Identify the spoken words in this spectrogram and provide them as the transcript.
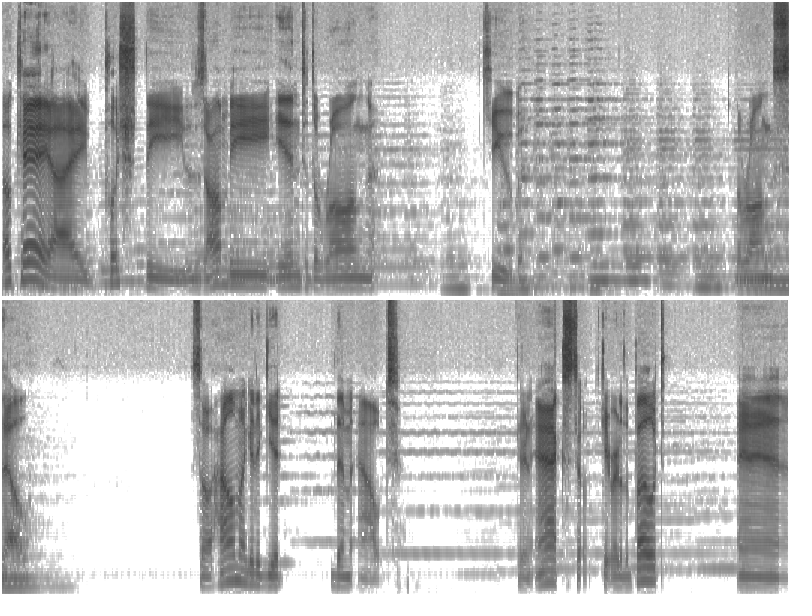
Okay, I pushed the zombie into the wrong cube. The wrong cell. So how am I going to get them out? Get an axe to get rid of the boat. And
